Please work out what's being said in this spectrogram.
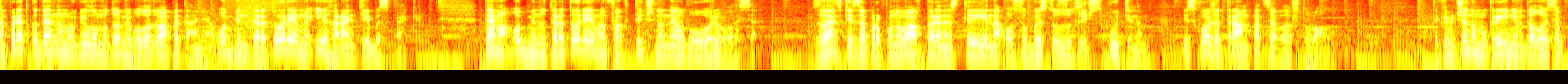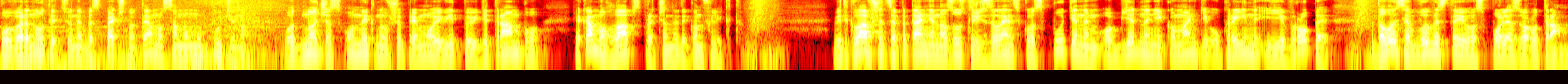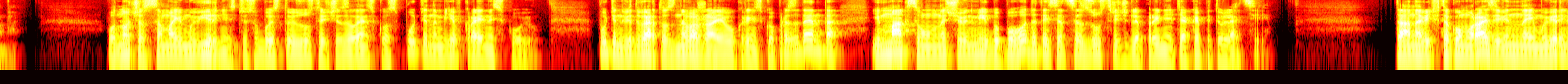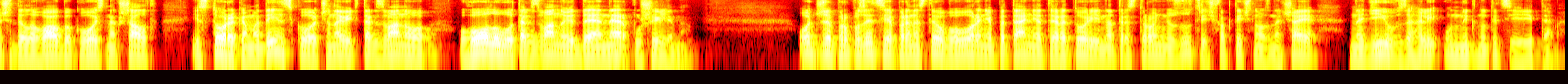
На порядку денному в Білому домі було два питання: обмін територіями і гарантії безпеки. Тема обміну територіями фактично не обговорювалася. Зеленський запропонував перенести її на особисту зустріч з Путіним, і, схоже, Трампа це влаштувало. Таким чином, Україні вдалося повернути цю небезпечну тему самому Путіну, водночас уникнувши прямої відповіді Трампу, яка могла б спричинити конфлікт. Відклавши це питання на зустріч Зеленського з Путіним, об'єднаній команді України і Європи вдалося вивести його з поля зору Трампа. Водночас сама ймовірність особистої зустрічі Зеленського з Путіним є вкрай низькою. Путін відверто зневажає українського президента, і максимум, на що він міг би погодитися, це зустріч для прийняття капітуляції. Та навіть в такому разі він найімовірніше делегував би когось на кшталт історика Мединського чи навіть так званого голову так званої ДНР Пушиліна. Отже, пропозиція перенести обговорення питання території на тристоронню зустріч фактично означає надію взагалі уникнути цієї теми.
